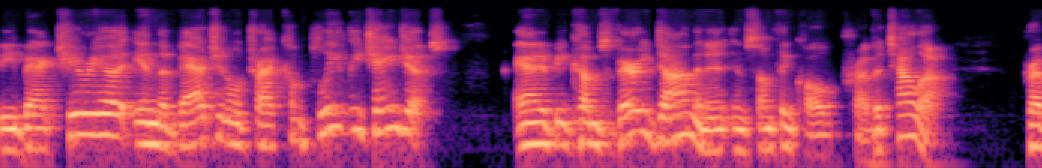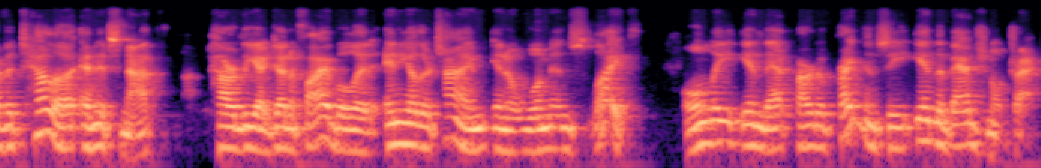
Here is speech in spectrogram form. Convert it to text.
the bacteria in the vaginal tract completely changes and it becomes very dominant in something called Prevotella. Prevotella, and it's not hardly identifiable at any other time in a woman's life, only in that part of pregnancy in the vaginal tract.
